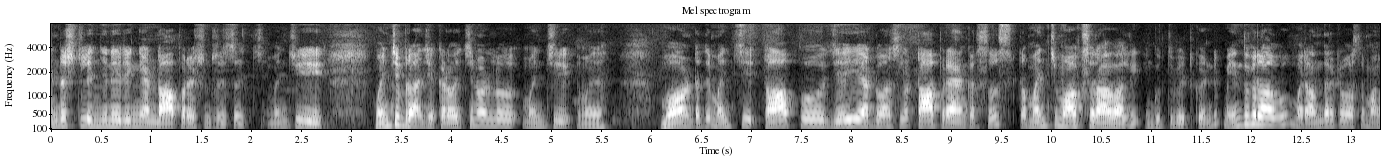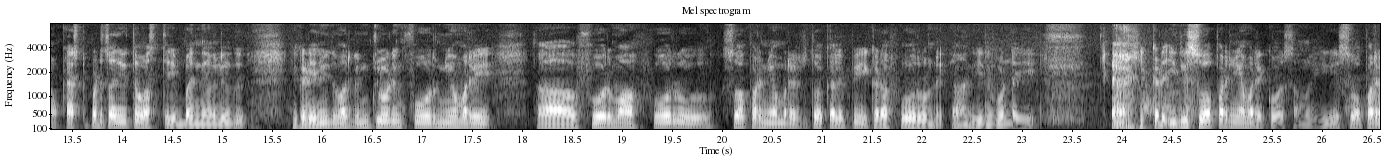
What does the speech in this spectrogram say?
industrial engineering and operation research మంచి మంచి బ్రాంచ్ ఇక్కడ వచ్చిన వాళ్ళు మంచి బాగుంటుంది. మంచి టాప్ జేఈ అడ్వాన్స్లో టాప్ ర్యాంకర్స్ మంచి మార్క్స్ రావాలి. గుర్తుపెట్టుకోండి. ఎందుకు రావు? మరి అందరికీ వస్తే మనం కష్టపడి చదివితే వస్తాయి. ఇబ్బంది ఏమీ లేదు. ఇక్కడ ఎనిమిది మార్కులు ఇంక్లూడింగ్ ఫోర్ న్యూమరీ ఫోర్ మా ఫోర్ సూపర్ న్యూమరీతో కలిపి ఇక్కడ ఫోర్ ఉన్నాయి. దీనికి ఉన్నాయి. ఇక్కడ ఇది సూపర్ న్యూమరీ కోసం ఇది సూపర్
